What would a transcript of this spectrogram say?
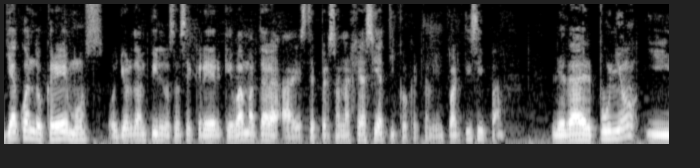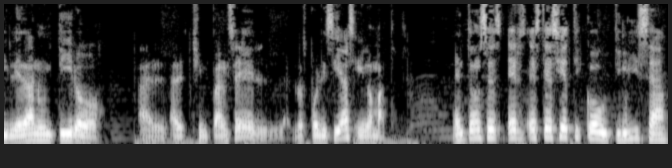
ya cuando creemos, o Jordan Peele nos hace creer que va a matar a este personaje asiático que también participa, le da el puño y le dan un tiro al, chimpancé, los policías, y lo matan. Entonces, este asiático utiliza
